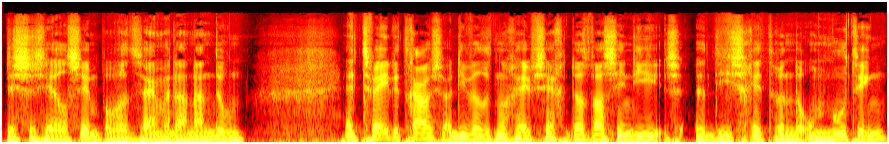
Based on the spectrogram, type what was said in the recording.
Dus het is heel simpel. Wat zijn we dan aan het doen? Het tweede trouwens, die wilde ik nog even zeggen. Dat was in die, die schitterende ontmoeting.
